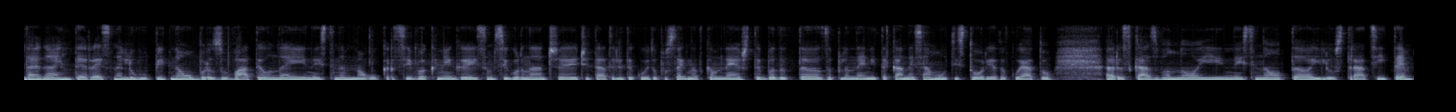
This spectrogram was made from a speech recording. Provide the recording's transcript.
Да, една интересна, любопитна, образователна и наистина много красива книга и съм сигурна, че читателите, които посегнат към нея, ще бъдат запленени така не само от историята, която разказва, но и наистина от иллюстрациите.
